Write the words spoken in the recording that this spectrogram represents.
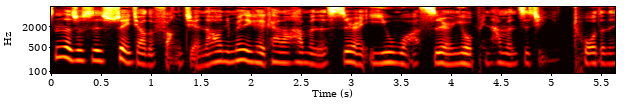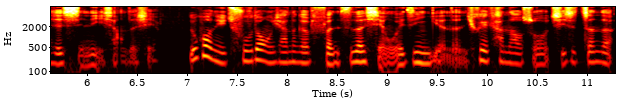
真的就是睡觉的房间，然后里面你可以看到他们的私人衣物啊、私人用品，他们自己拖的那些行李箱这些。如果你出动一下那个粉丝的显微镜眼呢，你就可以看到说，其实真的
